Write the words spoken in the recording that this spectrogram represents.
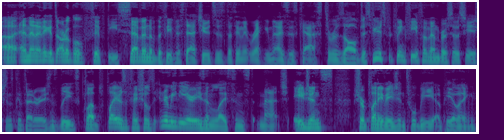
Uh, and then I think it's Article 57 of the FIFA statutes is the thing that recognizes CAS to resolve disputes between FIFA member associations, confederations, leagues, clubs, players, officials, intermediaries, and licensed match agents. I'm sure plenty of agents will be appealing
